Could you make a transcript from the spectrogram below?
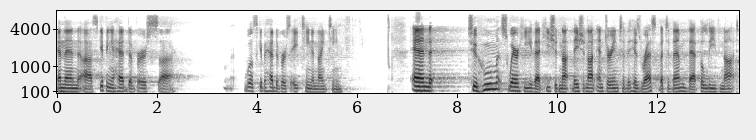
And then uh, skipping ahead to verse. Uh, We'll skip ahead to verse 18 and 19. And to whom swear he that he should not, they should not enter into the, his rest, but to them that believe not.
